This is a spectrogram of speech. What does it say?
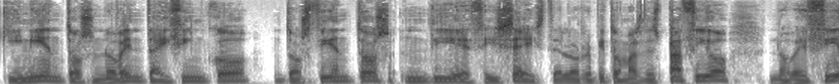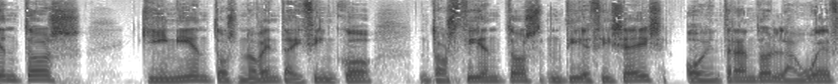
595 216. Te lo repito más despacio, 900 595 216 o entrando en la web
